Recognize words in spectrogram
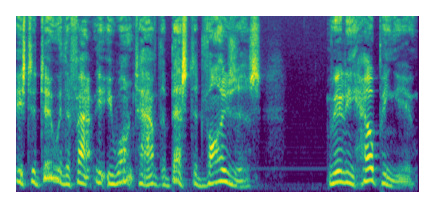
It's to do with the fact that you want to have the best advisors really helping you.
